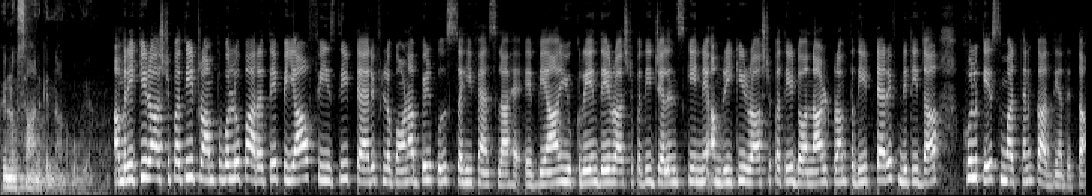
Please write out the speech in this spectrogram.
ਕਿ ਨੁਕਸਾਨ ਕਿੰਨਾ ਕੁ ਹੋ ਗਿਆ। ਅਮਰੀਕੀ ਰਾਸ਼ਟਰਪਤੀ ਟਰੰਪ ਵੱਲੋਂ ਭਾਰਤ ਤੇ 50% ਦੀ ਟੈਰਿਫ ਲਗਾਉਣਾ ਬਿਲਕੁਲ ਸਹੀ ਫੈਸਲਾ ਹੈ। ਇਹ ਬਿਆਨ ਯੂਕਰੇਨ ਦੇ ਰਾਸ਼ਟਰਪਤੀ ਜ਼ੈਲੈਂਸਕੀ ਨੇ ਅਮਰੀਕੀ ਰਾਸ਼ਟਰਪਤੀ ਡੋਨਾਲਡ ਟਰੰਪ ਦੀ ਟੈਰਿਫ ਨੀਤੀ ਦਾ ਖੁੱਲ੍ਹ ਕੇ ਸਮਰਥਨ ਕਰਦਿਆਂ ਦਿੱਤਾ।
